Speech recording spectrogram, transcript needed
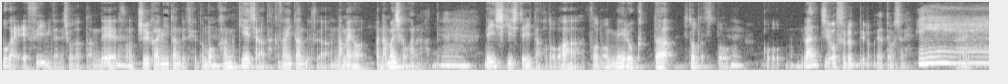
僕は SE みたいな仕事だったんで、うん。その中間にいたんですけども、関係者がたくさんいたんですが、名前が、あ名前しかわからなかった。うん。うんで、意識していたことは、そのメールを送った人たちとうん、こう、ランチをするっていうのをやってましたね。ええあ、い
